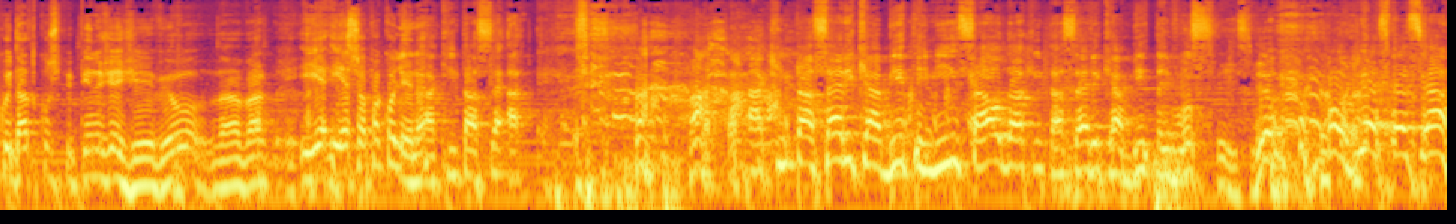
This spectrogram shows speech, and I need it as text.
Cuidado com os pepinos GG, viu? E, e é só pra colher, né? A quinta série. A... quinta série que habita em mim salda a quinta série que habita em vocês, viu? Bom dia especial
